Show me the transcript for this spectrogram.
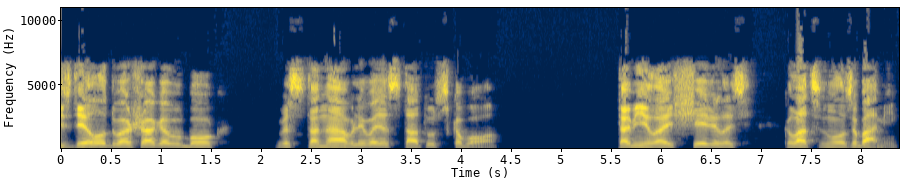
сделал два шага в бок, восстанавливая статус-кво. Томила ощерилась, клацнула зубами.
